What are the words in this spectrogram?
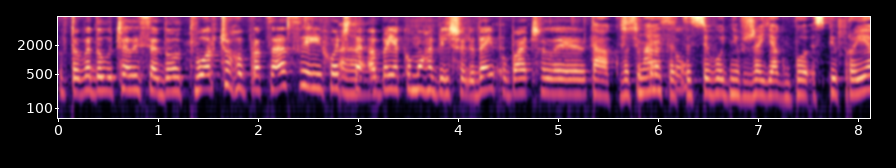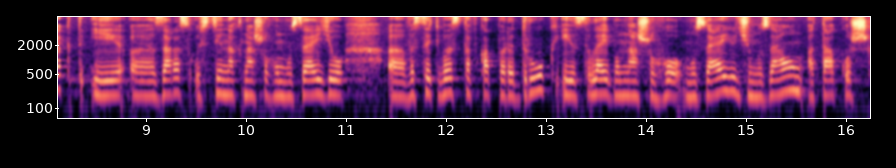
Тобто ви долучилися до творчого процесу і хочете, Е. аби якомога більше людей побачили Так, ви всю знаєте, красу? це сьогодні вже якби співпроєкт, і е, зараз у стінах нашого музею е, висить виставка передрук із лейбом нашого музею, Джі-музеум, а також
